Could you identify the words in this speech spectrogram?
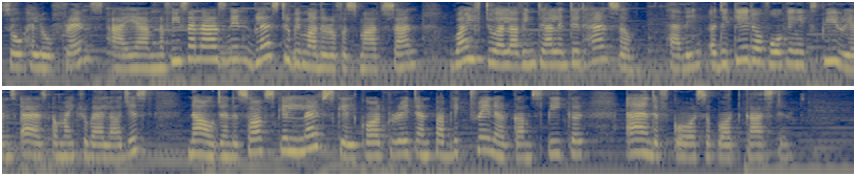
So, hello friends, I am Nafisa Nazneen, blessed to be mother of a smart son, wife to a loving, talented, handsome, having a decade of working experience as a microbiologist, now turned a soft skill, life skill, corporate and public trainer, come speaker, and of course a podcaster.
